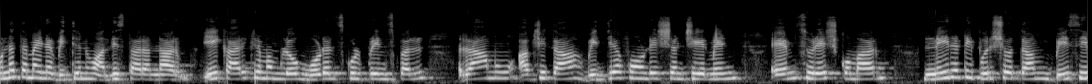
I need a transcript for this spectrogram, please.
ఉన్నతమైన విద్యను అందిస్తారన్నారు. ఈ కార్యక్రమంలో model school principal Ramu Akshitha Vidya foundation chairman M. Suresh Kumar Neerati Purushottam BC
